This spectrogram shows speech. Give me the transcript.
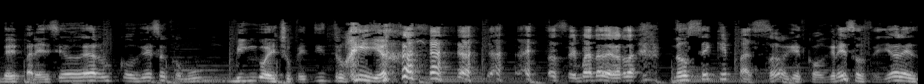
me pareció ver un Congreso como un bingo de Chupetín Trujillo. Esta semana de verdad no sé qué pasó en el Congreso, señores.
